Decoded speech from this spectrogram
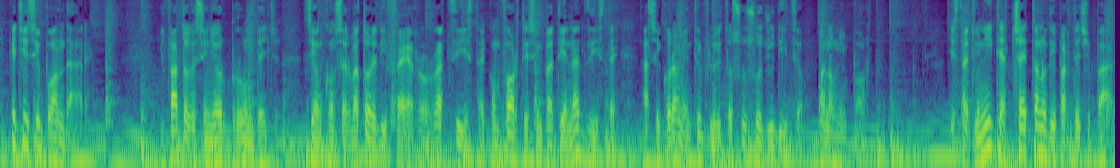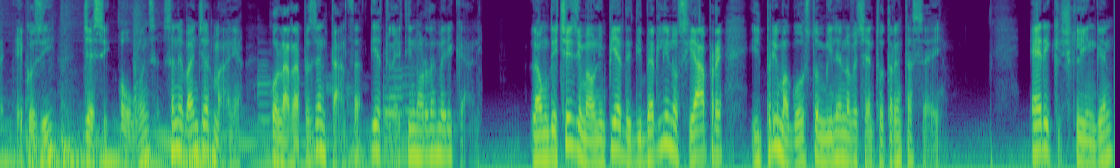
e che ci si può andare. Il fatto che il signor Brundage sia un conservatore di ferro, razzista e con forti simpatie naziste ha sicuramente influito sul suo giudizio, ma non importa. Gli Stati Uniti accettano di partecipare e così Jesse Owens se ne va in Germania con la rappresentanza di atleti nordamericani. La undicesima Olimpiade di Berlino si apre il 1 agosto 1936 Erich Schlingen,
